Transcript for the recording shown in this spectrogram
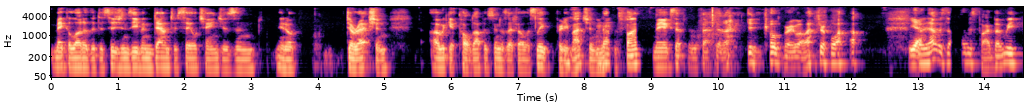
make a lot of the decisions, even down to sail changes and you know direction. I would get called up as soon as I fell asleep, pretty much, and that was fine with me, except for the fact that I didn't cope very well after a while. Yeah, So that was the hardest part. But we,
